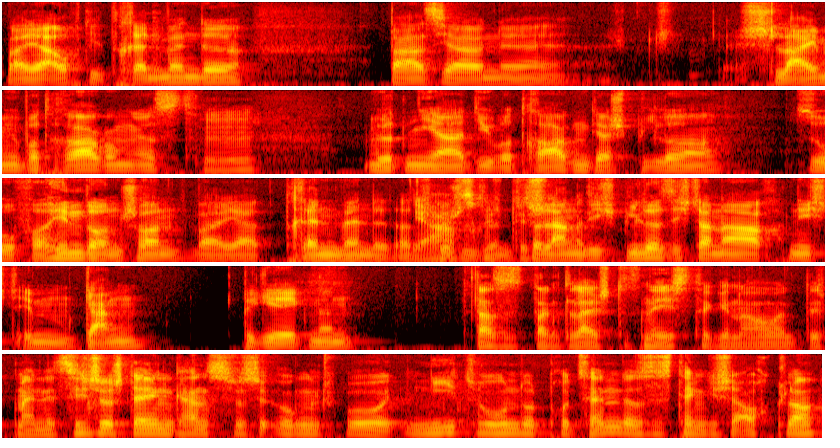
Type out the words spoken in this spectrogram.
Weil ja auch die Trennwände, da es ja eine Schleimübertragung ist, mhm. würden ja die Übertragung der Spieler so verhindern schon, weil ja Trennwände dazwischen ja, sind. Solange die Spieler sich danach nicht im Gang begegnen, Das ist dann gleich das nächste, genau. Und ich meine, sicherstellen kannst du es irgendwo nie zu 100 Prozent, das ist, denke ich, auch klar.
